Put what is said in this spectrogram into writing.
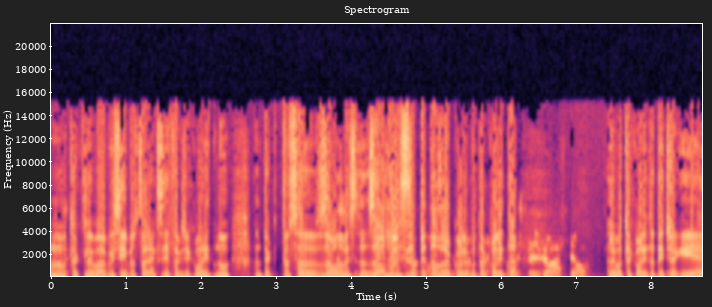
No, tak lebo ak by si vypestovali, ak chcete fakt, že kvalitnú, no, tak to sa zavoláme, zavoláme si za 15 rokov, lebo tá kvalita, Lebo tá kvalita tej čagy je,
